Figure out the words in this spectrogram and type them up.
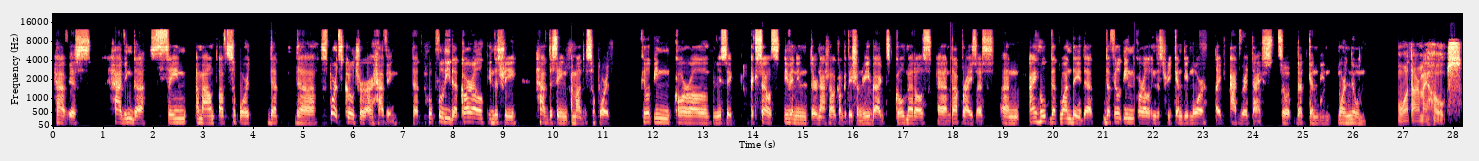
have is having the same amount of support that the sports culture are having. That hopefully the choral industry have the same amount of support. Philippine choral music excels even in international competition. We bagged gold medals and top prizes. And I hope that one day that the Philippine choral industry can be more like advertised so that can be more known. What are my hopes?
